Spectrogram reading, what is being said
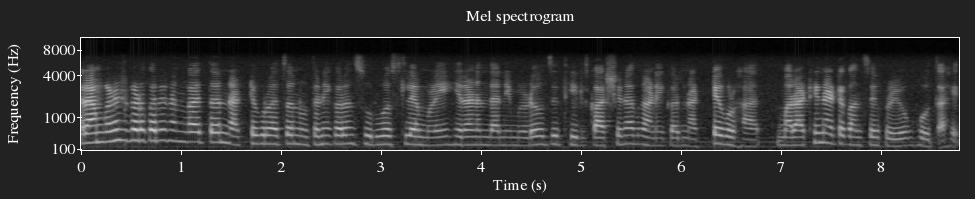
राम गणेश गडकरी रंगात नाट्यगृहाचं नूतनीकरण सुरू असल्यामुळे हिरानंदानी मिडोज येथील काशीनाथ घाणेकर नाट्यगृहात मराठी नाटकांचे प्रयोग होत आहेत.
